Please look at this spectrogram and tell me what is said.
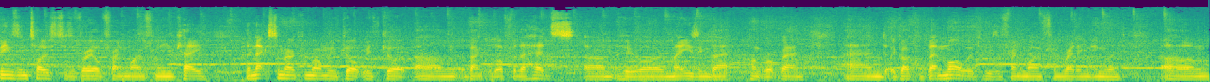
Beans on Toast is a very old friend of mine from the UK. The next American one we've got, we've got um, a band called Off With Their Heads, um, who are an amazing band, punk rock band, and a guy called Ben Marwood, who's a friend of mine from Reading, England. Um,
